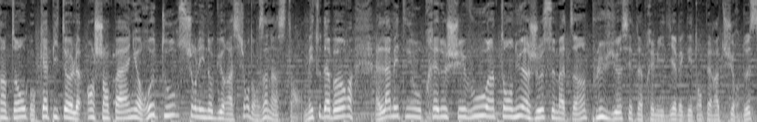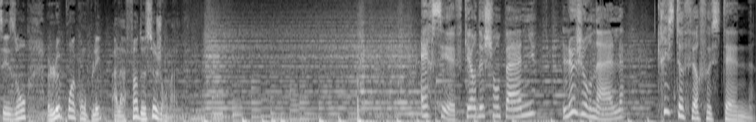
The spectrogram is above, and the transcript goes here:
au Capitole en Champagne. Retour sur l'inauguration dans un instant. Mais tout d'abord, la météo près de chez vous, un temps nuageux ce matin, pluvieux cet après-midi avec des températures de saison. Le point complet à la fin de ce journal. RCF Cœur de Champagne, le journal Christopher Fausten.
